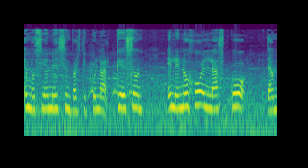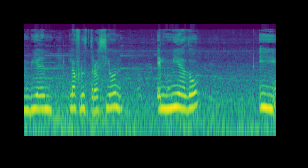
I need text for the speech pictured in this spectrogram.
emociones en particular, que son el enojo, el asco, también la frustración, el miedo y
